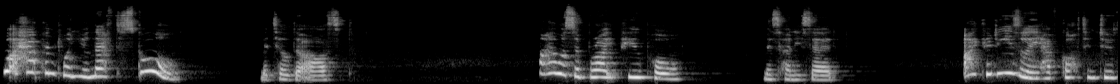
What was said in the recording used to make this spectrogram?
What happened when you left school? Matilda asked. I was a bright pupil, Miss Honey said. Could easily have got into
